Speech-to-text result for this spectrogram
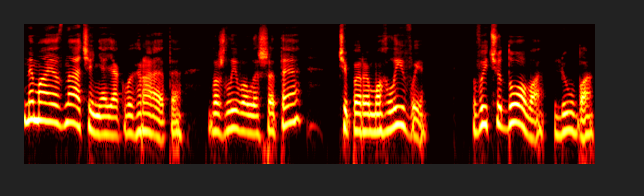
Немає значення, як ви граєте. Важливо лише те, чи перемогли ви. Ви чудова, Люба,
